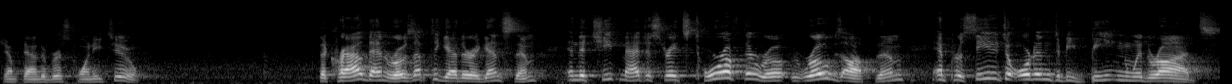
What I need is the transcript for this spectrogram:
Jump down to verse 22. The crowd then rose up together against them, and the chief magistrates tore off their ro- robes off them and proceeded to order them to be beaten with rods.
